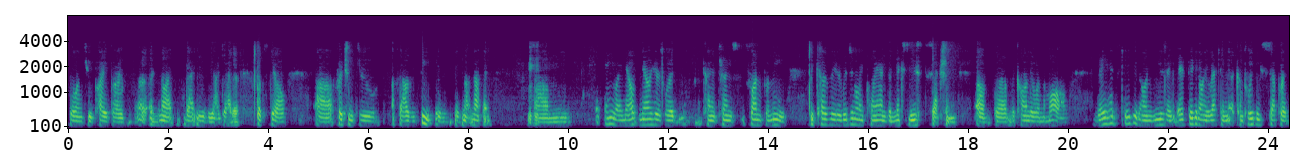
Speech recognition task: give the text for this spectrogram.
flowing through pipe are uh, not that easy, I gather, but still, uh, friction through a thousand feet is, is not nothing. Mhm. Um, anyway, now now here's where it kind of turns fun for me, because they'd originally planned the mixed use section of the, the condo in the mall. They had figured on using, they had figured on erecting a completely separate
